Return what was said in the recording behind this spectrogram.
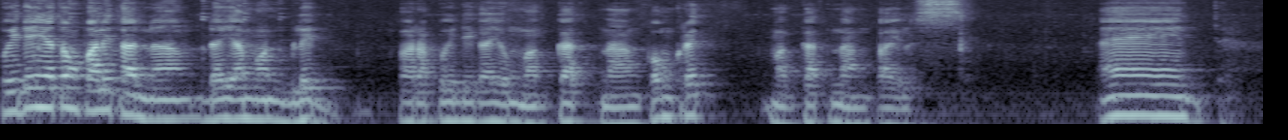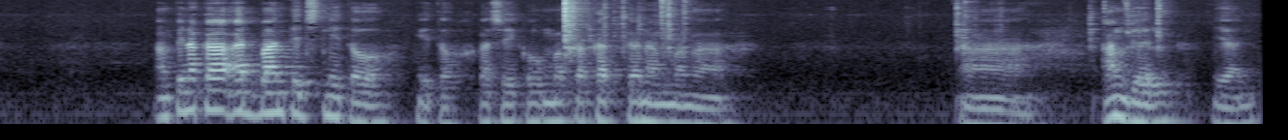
pwede nyo itong palitan ng diamond blade para pwede kayong mag-cut ng concrete, mag-cut ng tiles. And, ang pinaka-advantage nito, ito, kasi kung magka-cut ka ng mga uh, angle, yan,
